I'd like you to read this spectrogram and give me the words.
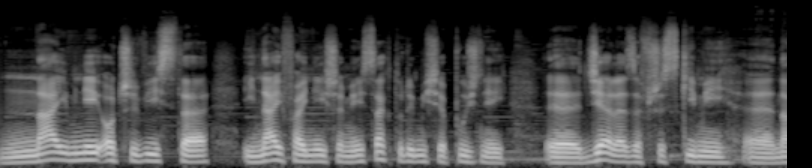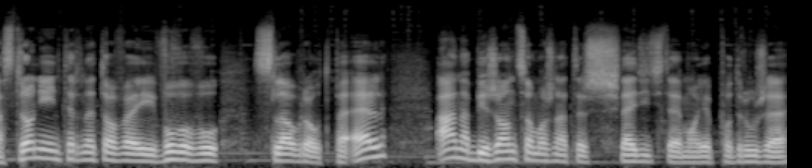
najmniej oczywiste i najfajniejsze miejsca, którymi się później e, dzielę ze wszystkimi e, na stronie internetowej www.slowroad.pl, a na bieżąco można też śledzić te moje podróże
